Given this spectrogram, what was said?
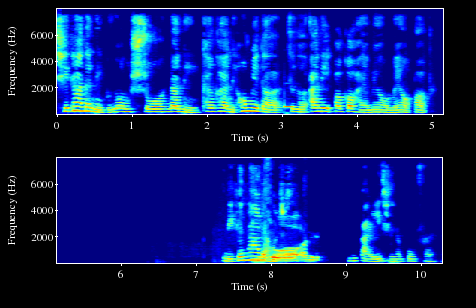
其他的你不用说，那你看看你后面的这个案例报告还有没有没有报的？你跟他两个就是案例反移情的部分。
